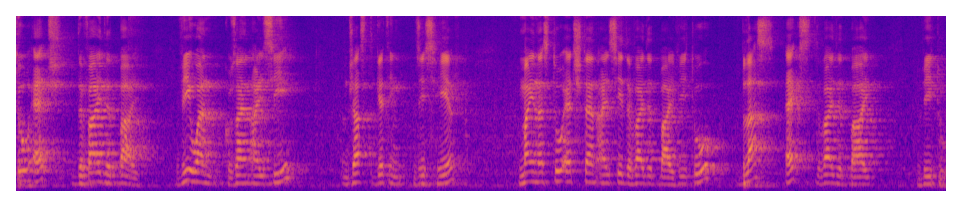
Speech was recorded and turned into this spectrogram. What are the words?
2h divided by V1 cosine IC. I'm just getting this here. Minus 2h tan IC divided by V2 plus x divided by V2.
